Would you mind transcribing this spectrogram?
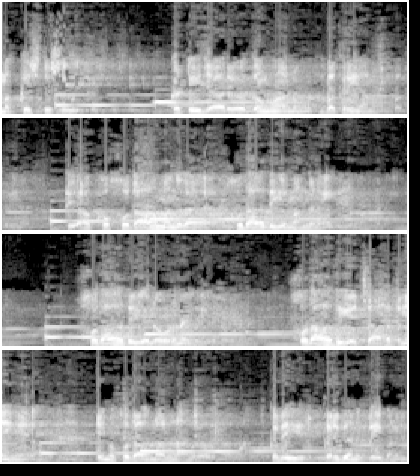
ਮੱਕੇ 'ਚ ਤੁਸੀਂ ਕੱਟੀ ਜਾ ਰਹੇ ਹੋ ਗਊਆਂ ਨੂੰ, ਬੱਕਰੀਆਂ ਨੂੰ। ਤੇ ਆਖੋ, ਖੁਦਾ ਮੰਗਦਾ ਹੈ, ਖੁਦਾ ਦੀ ਇਹ ਮੰਗ ਨਹੀਂ। ਖੁਦਾ ਦੀ ਇਹ ਲੋੜ ਨਹੀਂ। ਖੁਦਾ ਦੀ ਇਹ ਚਾਹਤ ਨਹੀਂ ਹੈ। ਇਹਨੂੰ ਖੁਦਾ ਨਾਲ ਨਾ ਜੋੜ। ਕਬੀਰ, ਕਰੀਬਨ ਕਰੀਬਨ।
